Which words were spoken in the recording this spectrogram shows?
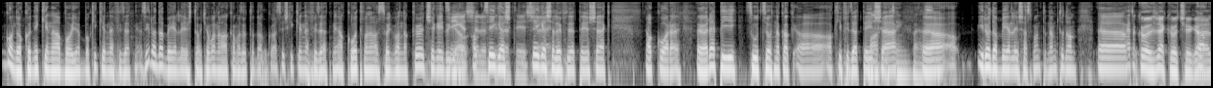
gondolkodni kéne abból, hogy abból ki kéne fizetni az irodabérlést, hogyha van alkalmazottad, akkor azt is ki kéne fizetni, akkor ott van az, hogy vannak költségeid, ugye Céges a, a céges, előfizetések. céges előfizetések, akkor repi cuccoknak a, a, a kifizetése, Marketing, a irodabérlés, azt mondta, nem tudom. Hát a köl, leköltségeled.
